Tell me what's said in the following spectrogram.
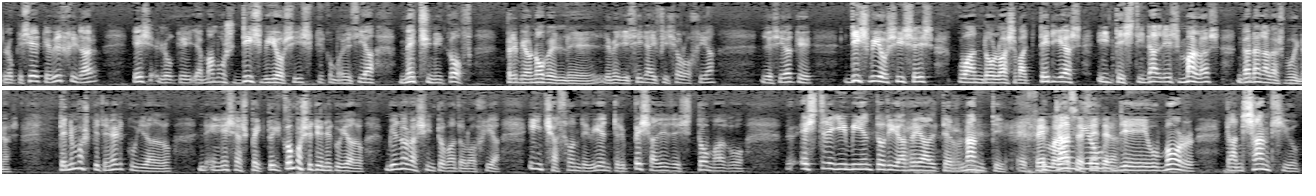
lo que sí hay que vigilar es lo que llamamos disbiosis, que como decía Mechnikov, premio Nobel de, Medicina y Fisiología, decía que disbiosis es cuando las bacterias intestinales malas ganan a las buenas. Tenemos que tener cuidado en ese aspecto. ¿Y cómo se tiene cuidado? Viendo la sintomatología, hinchazón de vientre, pesadez de estómago, estreñimiento, diarrea alternante, cambio de humor, cansancio,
